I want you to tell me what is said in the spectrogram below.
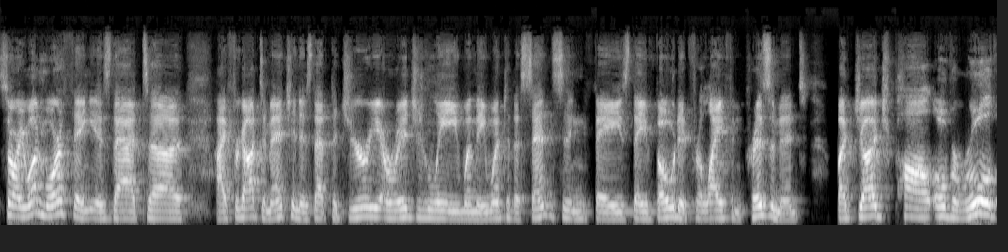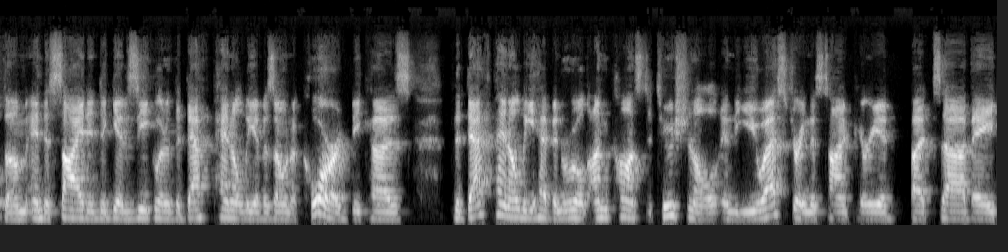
Sorry, one more thing is that uh, I forgot to mention is that the jury originally, when they went to the sentencing phase, they voted for life imprisonment, but Judge Paul overruled them and decided to give Ziegler the death penalty of his own accord because the death penalty had been ruled unconstitutional in the U.S. during this time period, but uh, they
